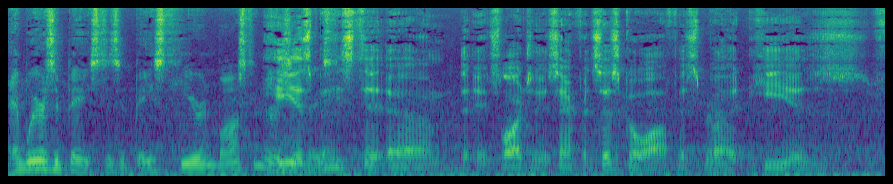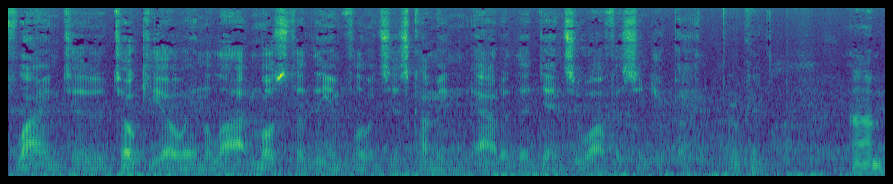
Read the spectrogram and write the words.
And where is it based? Is it based here in Boston? Or He is is based. at, Um, it's largely a San Francisco office, but he is flying to Tokyo, and a lot, most of the influence is coming out of the Dentsu office in Japan. Okay. Um,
